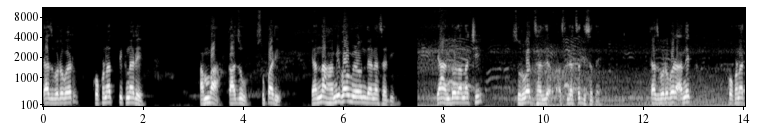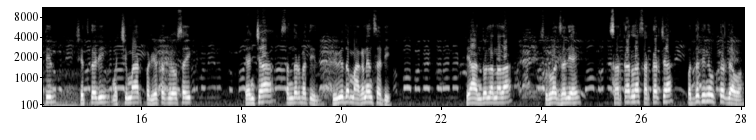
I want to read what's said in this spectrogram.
त्याचबरोबर कोकणात पिकणारे आंबा काजू सुपारी यांना हमीभाव मिळवून देण्यासाठी या आंदोलनाची सुरुवात झाली असल्याचं दिसत आहे. त्याचबरोबर अनेक कोकणातील शेतकरी मच्छीमार पर्यटक व्यावसायिक यांच्या संदर्भातील विविध मागण्यांसाठी या आंदोलनाला सुरुवात झाली आहे. सरकारला सरकारच्या पद्धतीने उत्तर द्यावं.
